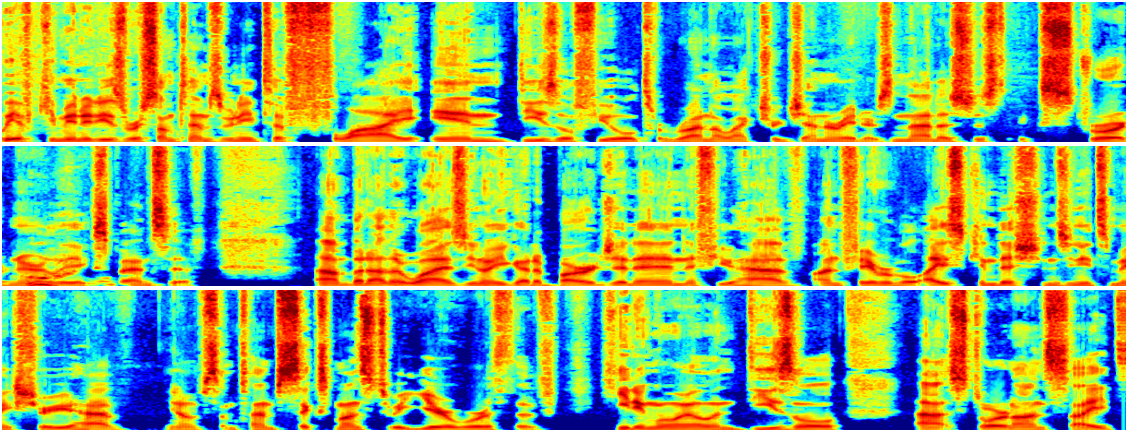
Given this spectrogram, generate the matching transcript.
we have communities where sometimes we need to fly in diesel fuel to run electric generators and that is just extraordinarily expensive um, but otherwise you know you got to barge it in. If you have unfavorable ice conditions you need to make sure you have you know sometimes six months to a year worth of heating oil and diesel uh, stored on site.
